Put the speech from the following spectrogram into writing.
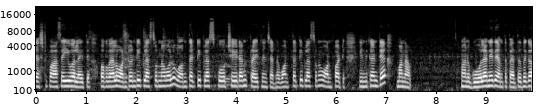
జస్ట్ పాస్ అయ్యే వాళ్ళు అయితే ఒకవేళ వన్ ట్వంటీ ప్లస్ ఉన్న వాళ్ళు వన్ థర్టీ ప్లస్ స్కోర్ చేయడానికి ప్రయత్నించండి. వన్ థర్టీ ప్లస్ ఉన్న వన్ ఫార్టీ. ఎందుకంటే మన మన గోల్ అనేది ఎంత పెద్దదిగా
